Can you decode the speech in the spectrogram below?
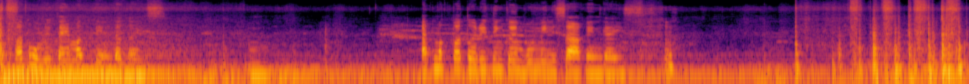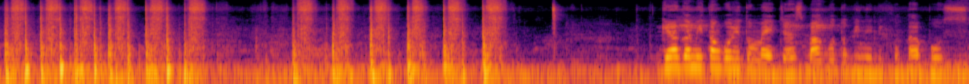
Magpatuloy tayo magtinda, guys. Mm. At magpatuloy din kayong bumili sa akin, guys. Ginagamitan ko nito medyas bago to binili ko. Tapos,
